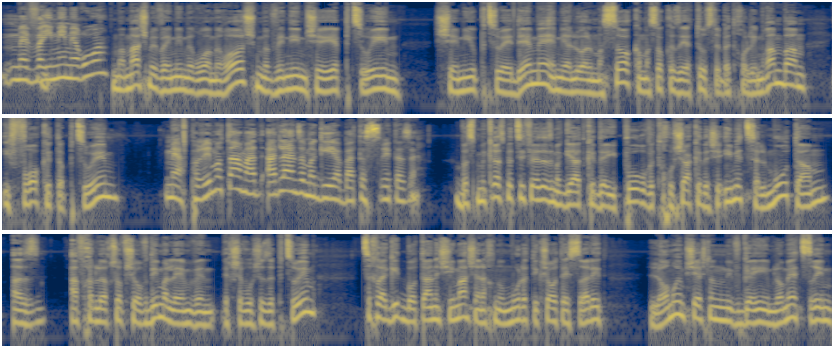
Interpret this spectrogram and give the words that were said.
מביימים אירוע? ממש מביימים אירוע מראש, מבינים שיהיה פצועים שהם יהיו פצועי דמה, הם יעלו על מסוק, המסוק הזה יטוס לבית חולים רמב"ם, יפרוק את הפצועים. מאפרים אותם? עד, עד לאן זה מגיע בתסריט הזה? במקרה הספציפי הזה זה מגיע עד כדי איפור ותחושה כדי שאם יצלמו אותם, אז אף אחד לא יחשוב שעובדים עליהם ויחשבו שזה פצועים. צריך להגיד באותה נשימה שאנחנו מול התקשורת הישראלית לא אומרים שיש לנו נפגעים, לא מייצרים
